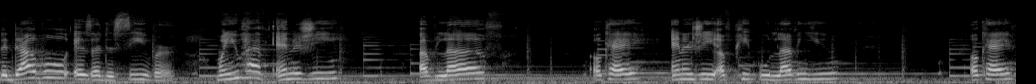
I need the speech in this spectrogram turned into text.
The devil is a deceiver. When you have energy of love, okay? Energy of people loving you, okay?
